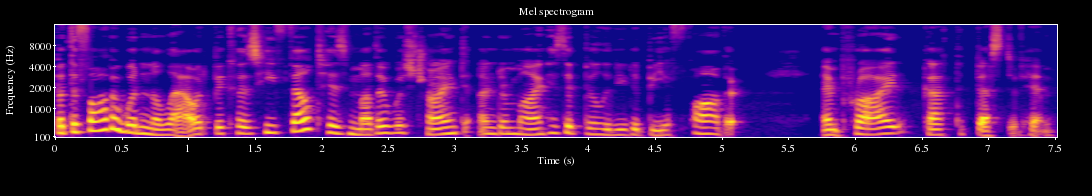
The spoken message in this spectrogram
But the father wouldn't allow it because he felt his mother was trying to undermine his ability to be a father, and pride got the best of him.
